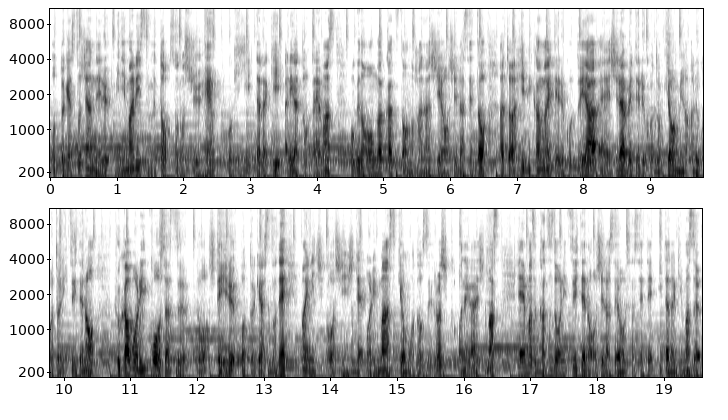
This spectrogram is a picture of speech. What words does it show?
ポッドキャストチャンネルミニマリズムとその周辺お聞きいただきありがとうございます。僕の音楽活動の話やお知らせとあとは日々考えていることや、えー、調べていること興味のあることについての深掘り考察をしているポッドキャストで毎日更新しております。今日もどうぞよろしくお願いします、えー、まず活動についてのお知らせをさせていただきます、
